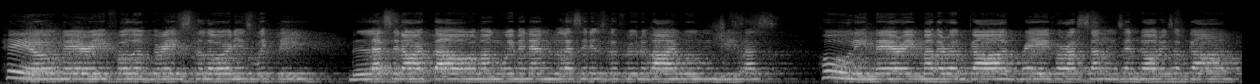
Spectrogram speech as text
Hail Mary, full of grace, the Lord is with thee. Blessed art thou among women, and blessed is the fruit of thy womb, Jesus. Holy Mary, Mother of God, pray for us sons and daughters of God,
